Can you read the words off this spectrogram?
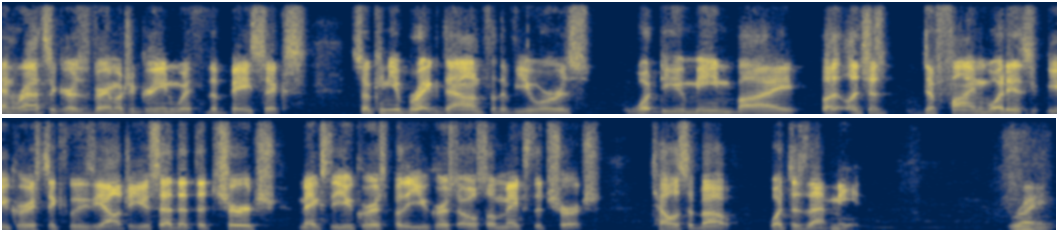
and Ratzinger is very much agreeing with the basics. So, can you break down for the viewers what do you mean by, but let's just define what is Eucharistic ecclesiology. You said that the church makes the Eucharist, but the Eucharist also makes the church. Tell us about what does that mean? Right.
